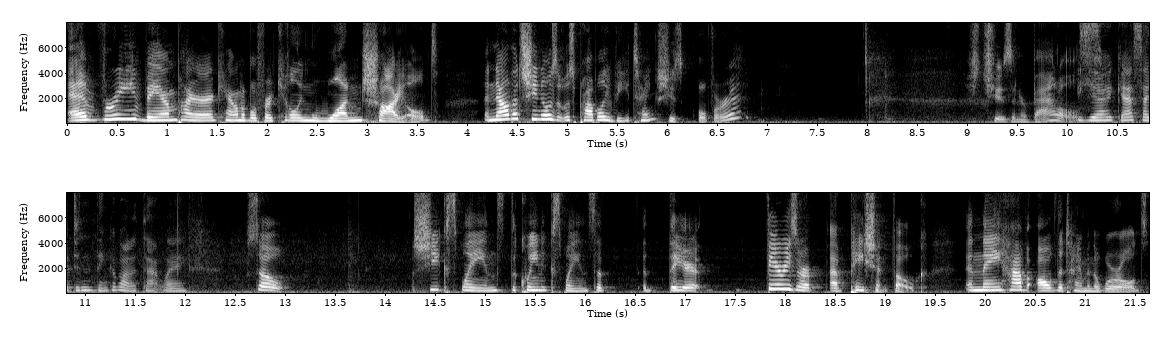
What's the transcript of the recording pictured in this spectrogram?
every vampire accountable for killing one child. And now that she knows it was probably V-Tang, she's over it. She's choosing her battles Yeah, I guess I didn't think about it that way. So she explains, the queen explains that they're fairies are a patient folk and they have all the time in the world.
